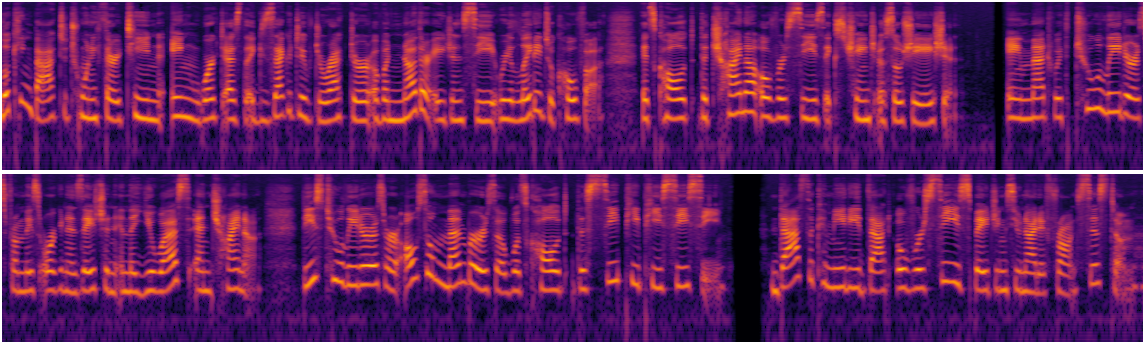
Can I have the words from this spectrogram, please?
Looking back to 2013, Ng worked as the executive director of another agency related to COFA. It's called the China Overseas Exchange Association. Ng met with two leaders from this organization in the US and China. These two leaders are also members of what's called the CPPCC. That's the committee that oversees Beijing's United Front system.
